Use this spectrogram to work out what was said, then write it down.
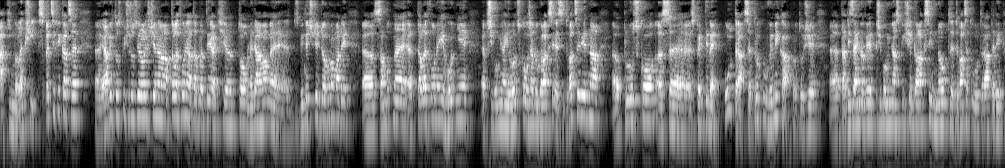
a tím lepší specifikace. Eh, já bych to spíš rozdělil ještě na telefony a tablety, ať to nedáváme zbytečně dohromady. Eh, samotné telefony hodně eh, připomínají loňskou řadu Galaxy S21, Plusko se, respektive Ultra se trochu vymyká, protože ta designově připomíná spíše Galaxy Note 20 Ultra, tedy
